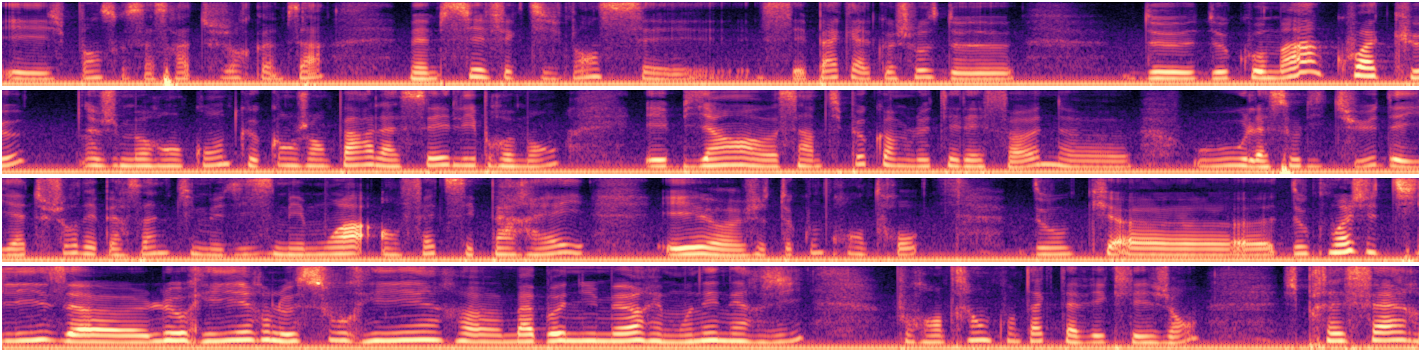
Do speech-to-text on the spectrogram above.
et je pense que ça sera toujours comme ça, même si effectivement, c'est pas quelque chose de, de, de commun, quoique je me rends compte que quand j'en parle assez librement, eh bien, euh, c'est un petit peu comme le téléphone euh, ou la solitude. Et il y a toujours des personnes qui me disent, mais moi, en fait, c'est pareil et euh, je te comprends trop. Donc, donc moi, j'utilise le rire, le sourire, ma bonne humeur et mon énergie pour entrer en contact avec les gens. Je préfère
